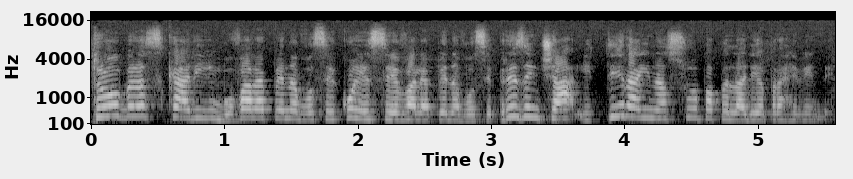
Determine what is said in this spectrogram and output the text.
Trobras Carimbo, vale a pena você conhecer, vale a pena você presentear e ter aí na sua papelaria para revender.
